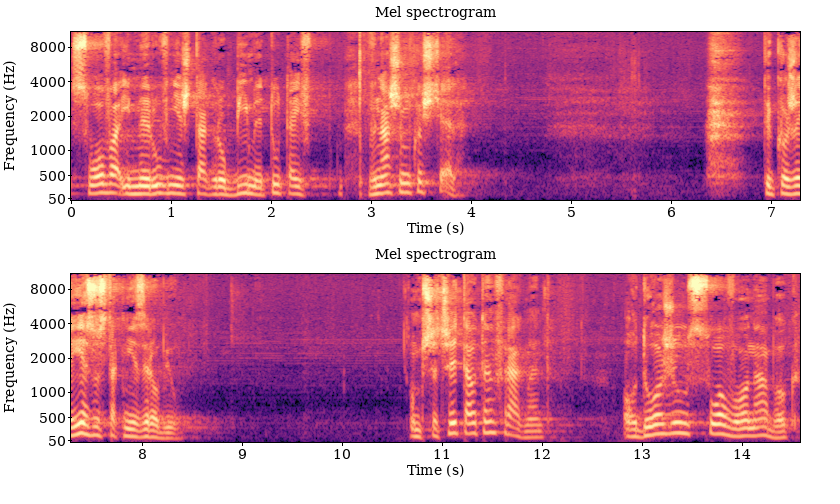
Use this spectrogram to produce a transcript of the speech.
słowa i my również tak robimy tutaj w, w naszym kościele. Tylko, że Jezus tak nie zrobił. On przeczytał ten fragment, odłożył słowo na bok,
